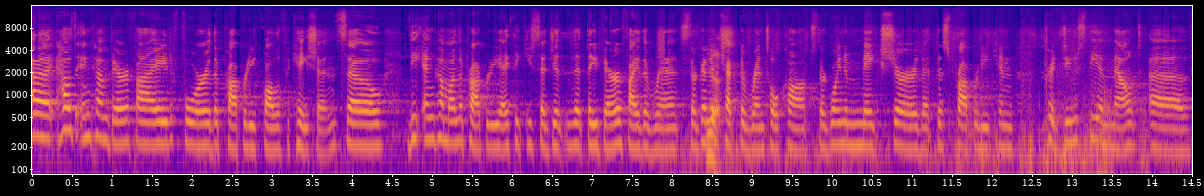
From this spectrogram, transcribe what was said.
uh, how's income verified for the property qualification? So, the income on the property, I think you said that they verify the rents. They're going to Yes. check the rental comps. They're going to make sure that this property can produce the amount of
